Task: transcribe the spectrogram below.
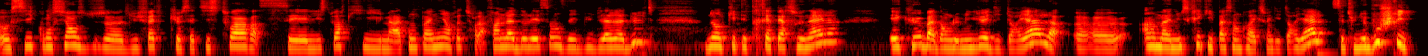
aussi conscience du, fait que cette histoire, c'est l'histoire qui m'a accompagnée en fait sur la fin de l'adolescence, début de l'âge adulte, donc qui était très personnelle, et que bah, dans le milieu éditorial, un manuscrit qui passe en correction éditoriale, c'est une boucherie.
